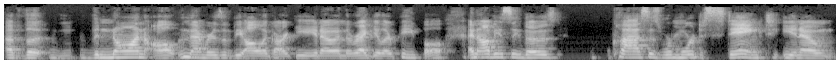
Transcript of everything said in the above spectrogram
of the the non all members of the oligarchy, you know, and the regular people. And obviously those classes were more distinct, you know,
